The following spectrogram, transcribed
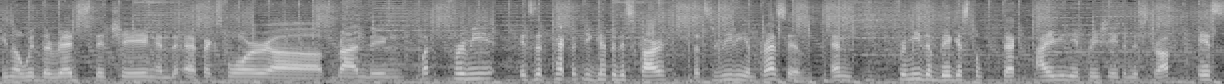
you know, with the red stitching and the FX4 uh, branding. But for me, it's the tech that you get with this car that's really impressive. And for me, the biggest tech I really appreciate in this truck is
